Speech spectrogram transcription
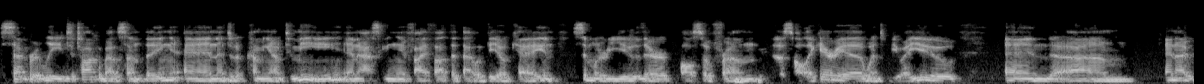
separately to talk about something and ended up coming out to me and asking if I thought that that would be okay. And similar to you, they're also from the Salt Lake area, went to BYU, and um, and I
